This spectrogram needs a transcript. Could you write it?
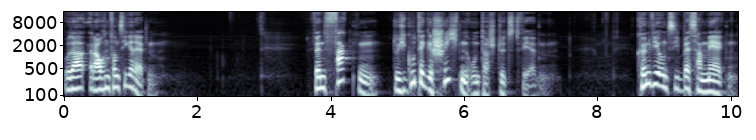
oder Rauchen von Zigaretten. Wenn Fakten durch gute Geschichten unterstützt werden, können wir uns sie besser merken.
